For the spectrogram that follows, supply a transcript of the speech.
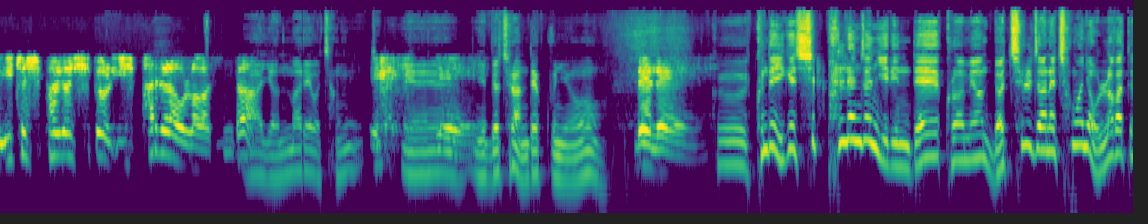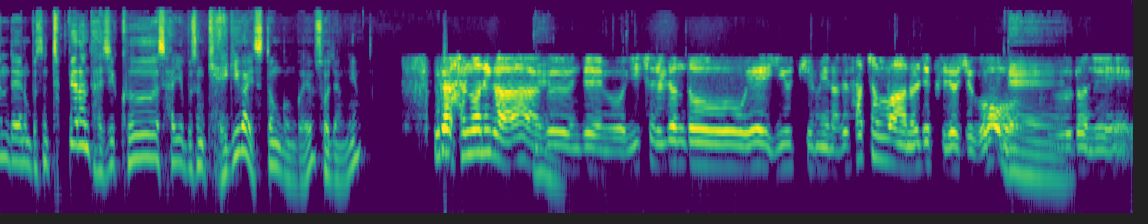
2018년 12월 28일 날 올라갔습니다. 아, 연말에 작 예. 예, 예. 예, 며칠 안 됐군요. 네네. 그 근데 이게 18년 전 일인데 그러면 며칠 전에 청원이 올라갔던 데는 무슨 특별한 다시 그 사이에 무슨 계기가 있었던 건가요, 소장님? 그러니까 할머니가 네. 그 이제 뭐 2001년도에 이웃 주민한테 4천만 원을 이제 빌려주고, 네. 그런 이제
